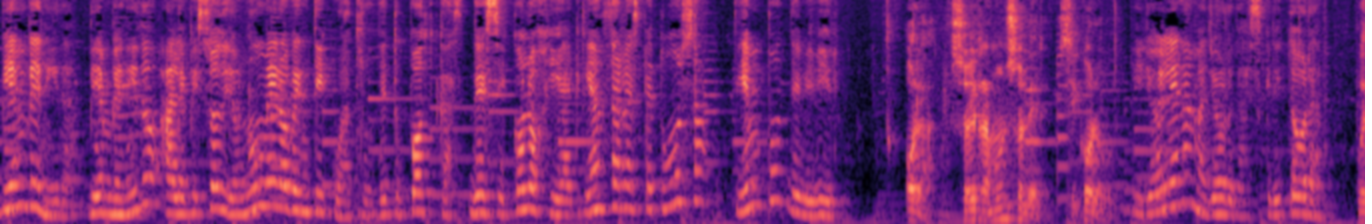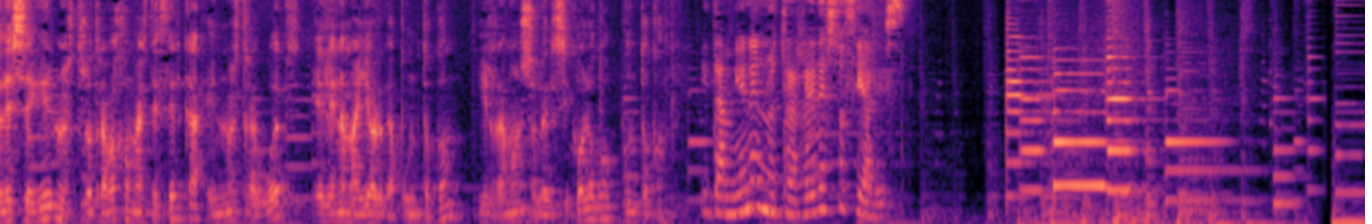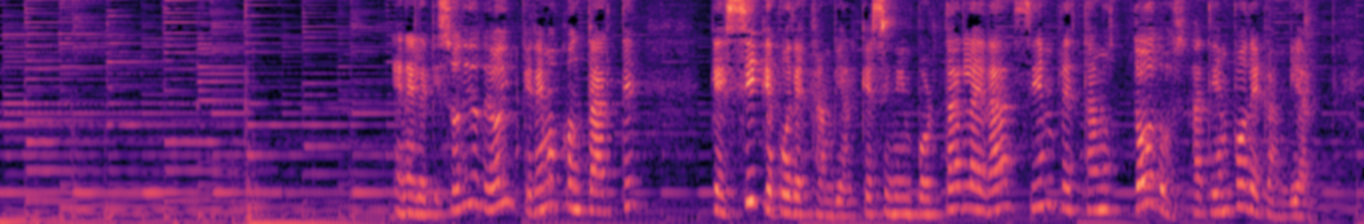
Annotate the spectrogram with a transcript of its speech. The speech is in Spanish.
Bienvenida, bienvenido al episodio número 24 de tu podcast de Psicología y Crianza Respetuosa, Tiempo de Vivir. Hola, soy Ramón Soler, psicólogo. Y yo Elena Mayorga, escritora. Puedes seguir nuestro trabajo más de cerca en nuestras webs elenamayorga.com y ramonsolerpsicólogo.com. Y también en nuestras redes sociales. En el episodio de hoy queremos contarte que sí que puedes cambiar, que sin importar la edad siempre estamos todos a tiempo de cambiar.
